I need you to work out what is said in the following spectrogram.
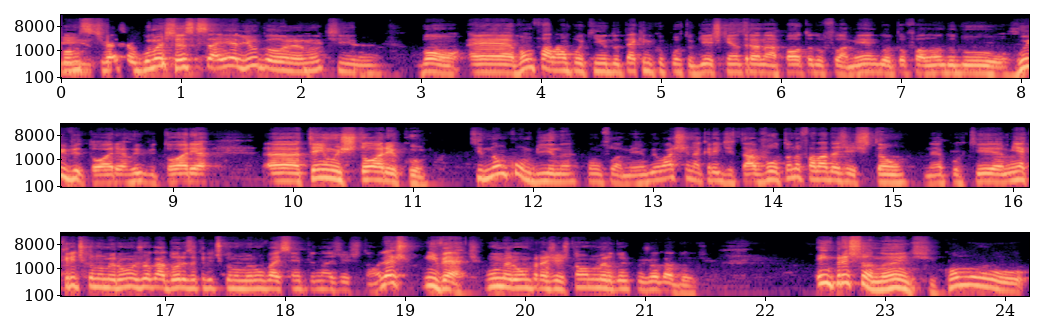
como se tivesse alguma chance que sair ali o gol, né? Não tinha. Né? Bom, é, vamos falar um pouquinho do técnico português que entra na pauta do Flamengo. Eu estou falando do Rui Vitória. Rui Vitória uh, tem um histórico que não combina com o Flamengo. Eu acho inacreditável. Voltando a falar da gestão, né? Porque a minha crítica número um, os jogadores, a crítica número um vai sempre na gestão. Aliás, inverte. Número um para a gestão, número dois para os jogadores. É impressionante como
